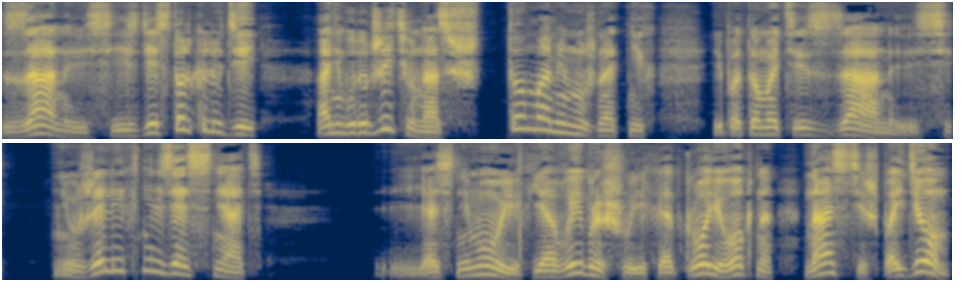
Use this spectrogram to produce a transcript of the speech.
занавеси, и здесь столько людей. Они будут жить у нас. Что маме нужно от них? И потом эти занавеси. Неужели их нельзя снять? Я сниму их, я выброшу их и открою окна. Настеж, пойдем,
